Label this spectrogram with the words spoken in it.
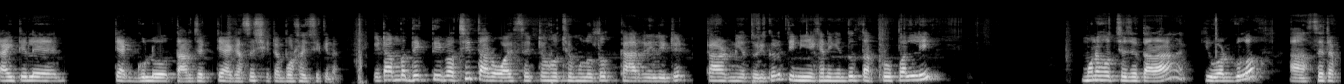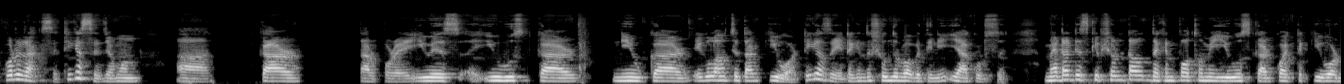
টাইটেলে ট্যাগগুলো তার যে ট্যাগ আছে, সেটা বসাইছে কিনা। এটা আমরা দেখতেই পাচ্ছি, তার ওয়েবসাইটটা হচ্ছে মূলত কার রিলেটেড কার নিয়ে তৈরি করে। তিনি এখানে কিন্তু তার প্রপারলি মনে হচ্ছে যে তারা কিওয়ার্ডগুলো সেট আপ করে রাখছে, ঠিক আছে? যেমন কার তারপরে US use car new car এগুলো হচ্ছে তার কিওয়ার্ড ঠিক আছে? এটা কিন্তু সুন্দরভাবে তিনি ইয়া করছে। মেটা ডিসক্রিপশনটাও দেখেন প্রথমে ইউজ কার কয়েকটা কিওয়ার্ড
